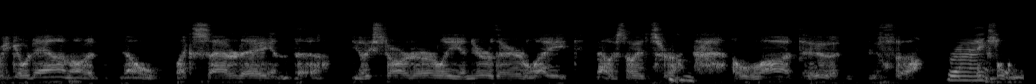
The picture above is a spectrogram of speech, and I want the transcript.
we go down on a, you know, like Saturday and, uh, you know, you start early and you're there late. You know, so it's uh, Mhm. a lot to it. It's, uh, Right. takes a long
